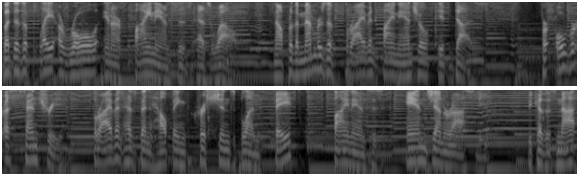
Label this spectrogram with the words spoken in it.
But does it play a role in our finances as well? Now, for the members of Thrivent Financial, it does. For over a century, Thrivent has been helping Christians blend faith, finances, and generosity because it's not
